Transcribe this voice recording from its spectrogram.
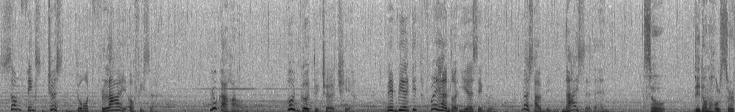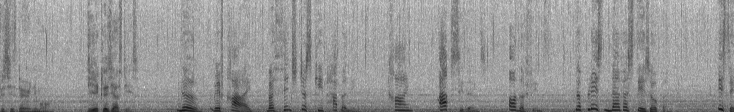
Some things just don't fly, officer. Look around. Who'd go to church here? They built it 300 years ago. Must have been nicer then. So, they don't hold services there anymore? The Ecclesiastes? No, we've tried, but things just keep happening. Crime, accidents, other things. The place never stays open. It's a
